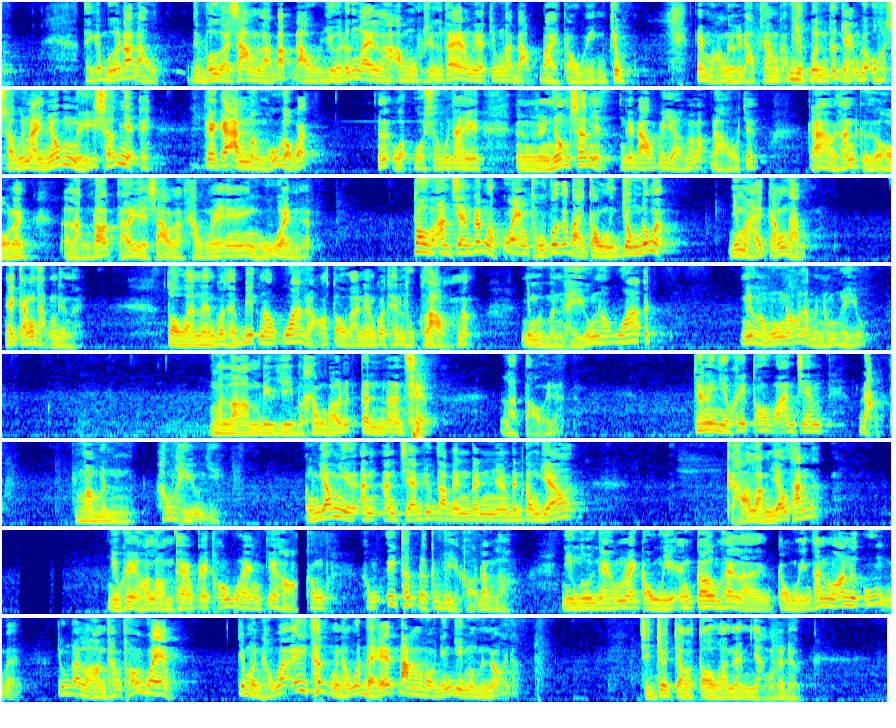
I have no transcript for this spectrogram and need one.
thì cái bữa đó đầu, thì vừa xong là bắt đầu, vừa đứng lên là ông một sư thế ông chúng ta đọc bài cầu nguyện chung cái mọi người đọc xong cảm giật mình thức dậy em ủa sao bữa nay nhóm nghỉ sớm vậy? Cái cái anh mà ngủ gục á ủa, ủa sao bữa nay ừ, nhóm sớm vậy? Cái đâu bây giờ mới bắt đầu chứ. Cả hội thánh cười ồ lên lần đó trở về sau là không ấy ngủ quên nữa. Tôi và anh chị em rất là quen thuộc với cái bài cầu nguyện chung đúng không ạ? Nhưng mà hãy cẩn thận hãy cẩn thận điều này. Tôi và anh em có thể biết nó quá rõ tôi và anh em có thể thuộc lòng nó nhưng mà mình hiểu nó quá ít. Nếu không muốn nói là mình không hiểu mà làm điều gì mà không bởi đức tin đó anh chị em? Là tội đó. Cho nên nhiều khi tôi và anh chị em đọc mà mình không hiểu gì. Cũng giống như anh anh chị em chúng ta bên bên bên công giáo đó, họ làm giáo thánh đó. nhiều khi họ làm theo cái thói quen chứ họ không không ý thức được cái việc họ đang làm. Nhiều người ngày hôm nay cầu nguyện ăn cơm hay là cầu nguyện thánh hóa nước uống cũng vậy. Chúng ta làm theo thói quen chứ mình không có ý thức, mình không có để tâm vào những gì mà mình nói đó. Xin chúa cho tôi và anh em nhận ra được.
